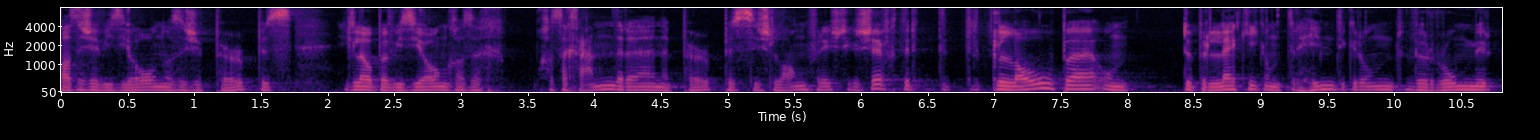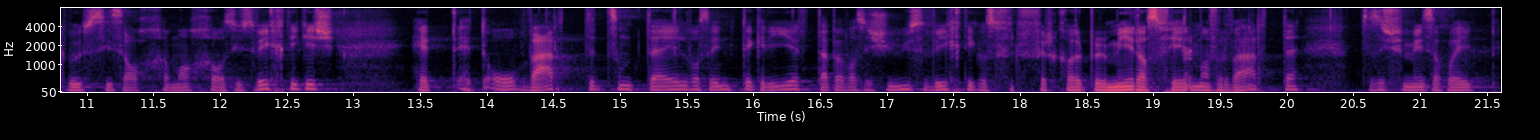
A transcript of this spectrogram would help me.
was ist eine Vision, was ist ein Purpose? Ich glaube, eine Vision kann sich, kann sich ändern, ein Purpose ist langfristig. Es ist einfach der, der, der Glaube und die Überlegung und der Hintergrund, warum wir gewisse Sachen machen, was uns wichtig ist. Hat, hat auch Werte zum Teil, was integriert, eben was ist uns wichtig, was verkörpern wir als Firma verwerten. Das ist für mich so ein bisschen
